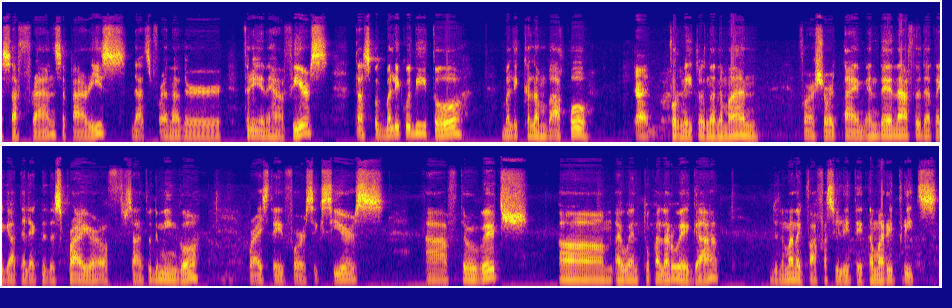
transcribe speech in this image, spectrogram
sa France, sa Paris. That's for another three and a half years. Tapos pagbalik ko dito, balik Calamba ako Yan. Formator na naman for a short time. And then after that, I got elected as prior of Santo Domingo, where I stayed for six years. After which, um, I went to Calaruega. Doon naman nagfa-facilitate na mga retreats.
